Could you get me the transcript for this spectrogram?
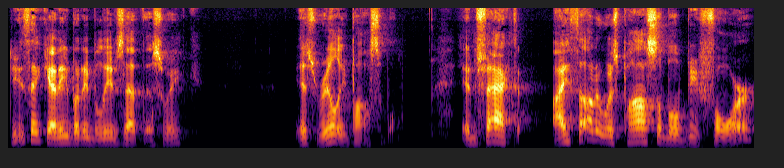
Do you think anybody believes that this week? It's really possible. In fact, I thought it was possible before,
